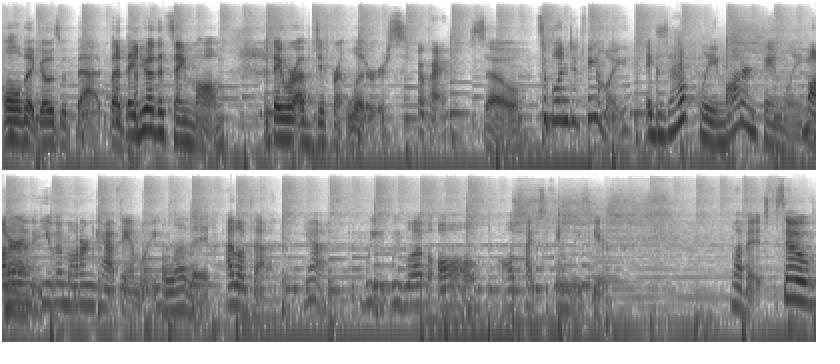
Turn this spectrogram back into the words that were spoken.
all that goes with that. But they do have the same mom, but they were of different litters. Okay. So It's a blended family. exactly, modern family. Modern. Yeah. You have a modern cat family. I love it. I love that. Yeah, we we love all all types of families here. Love it. So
